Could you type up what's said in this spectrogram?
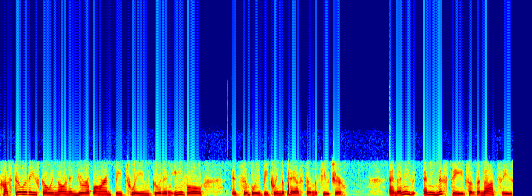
hostilities going on in Europe aren't between good and evil; it's simply between the past and the future. And any any misdeeds of the Nazis,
